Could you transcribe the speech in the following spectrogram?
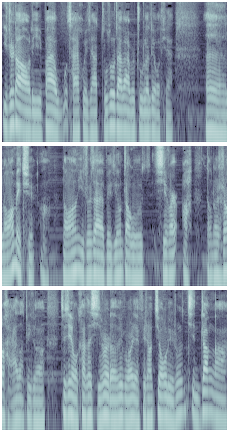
一直到礼拜五才回家，足足在外边住了六天。呃，老王没去啊，老王一直在北京照顾媳妇儿啊，等着生孩子。这个最近我看他媳妇儿的微博也非常焦虑，说紧张啊，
